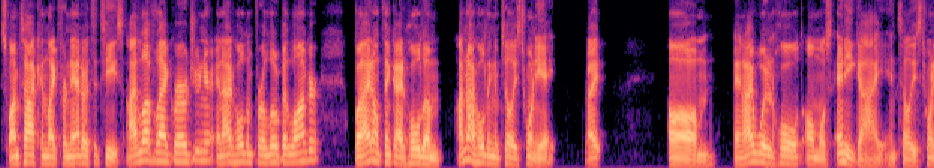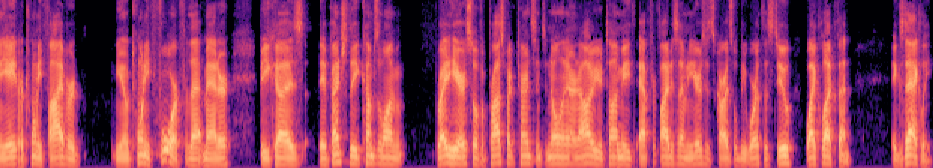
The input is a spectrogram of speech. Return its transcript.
So I'm talking like Fernando Tatis. I love Vlad Guerrero Jr. and I'd hold him for a little bit longer, but I don't think I'd hold him. I'm not holding him until he's 28, right? Um, and I wouldn't hold almost any guy until he's 28 or 25 or you know 24 for that matter, because eventually it comes along right here. So if a prospect turns into Nolan Arenado, you're telling me after five to seven years his cards will be worthless too. Why collect then? Exactly.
